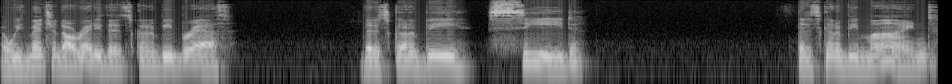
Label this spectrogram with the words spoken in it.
We've mentioned already that it's going to be breath, that it's going to be seed, that it's going to be mind,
